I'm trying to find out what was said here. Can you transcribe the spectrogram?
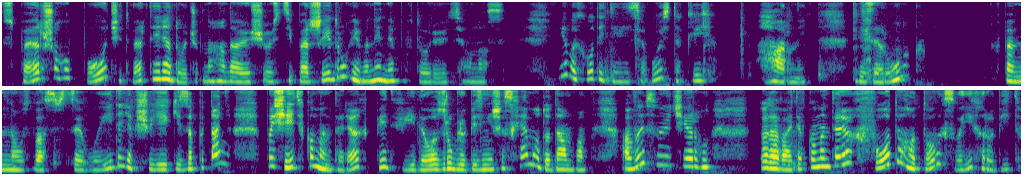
з першого по четвертий рядочок. Нагадаю, що ось ці перший і другий вони не повторюються у нас. І виходить, дивіться, ось такий гарний візерунок. Впевнена, у вас все вийде. Якщо є якісь запитання, пишіть в коментарях під відео. Зроблю пізніше схему, додам вам. А ви, в свою чергу, додавайте в коментарях фото готових своїх робіт.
